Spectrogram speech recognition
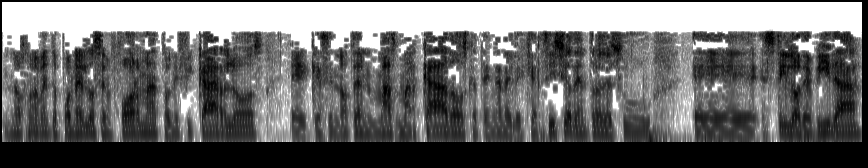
no solamente ponerlos en forma, tonificarlos, eh, que se noten más marcados, que tengan el ejercicio dentro de su eh, estilo de vida,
